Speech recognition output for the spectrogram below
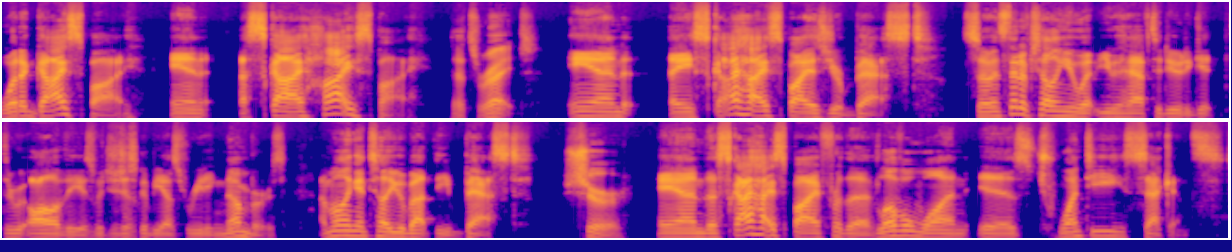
what a guy spy, and a sky high spy. That's right. And a sky high spy is your best. So instead of telling you what you have to do to get through all of these, which is just going to be us reading numbers, I'm only going to tell you about the best. Sure. And the sky high spy for the level one is 20 seconds.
